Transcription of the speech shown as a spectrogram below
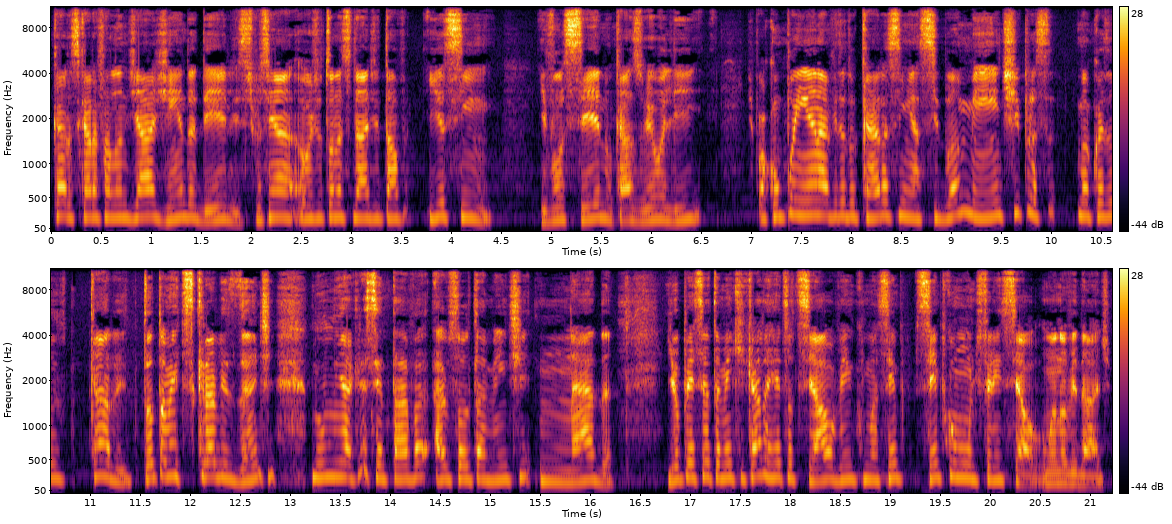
Cara, os caras falando de agenda deles. Tipo assim, ah, hoje eu tô na cidade e tal. E assim, e você, no caso eu ali, acompanhando a vida do cara, assim, assiduamente pra uma coisa, cara, totalmente escravizante, não me acrescentava absolutamente nada. E eu pensei também que cada rede social vem com uma, sempre, sempre como um diferencial, uma novidade.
